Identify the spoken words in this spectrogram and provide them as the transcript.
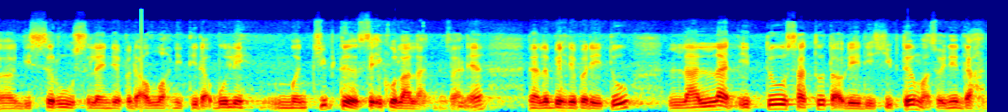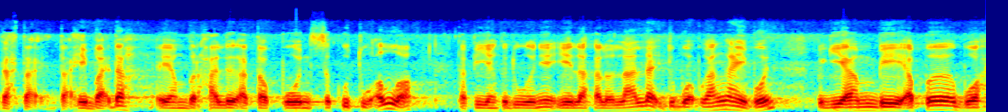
uh, diseru selain daripada Allah ni tidak boleh mencipta seekor lalat misalnya dan lebih daripada itu lalat itu satu tak boleh dicipta maksudnya dah dah tak tak hebat dah yang berhala ataupun sekutu Allah tapi yang keduanya ialah kalau lalat itu buat perangai pun pergi ambil apa buah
